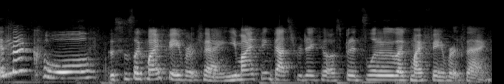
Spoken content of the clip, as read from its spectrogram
Isn't that cool? This is like my favorite thing. You might think that's ridiculous, but it's literally like my favorite thing.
